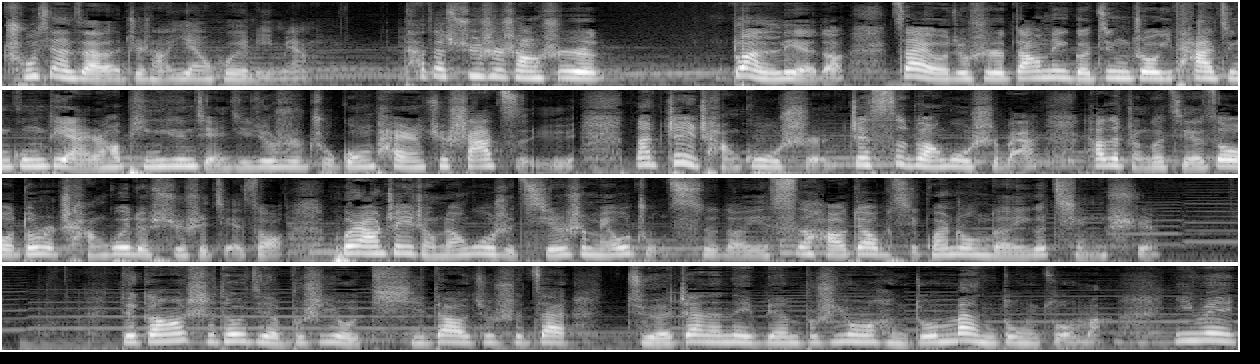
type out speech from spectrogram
出现在了这场宴会里面。他在叙事上是。断裂的。再有就是，当那个靖州一踏进宫殿，然后平行剪辑就是主公派人去杀子瑜。那这场故事，这四段故事吧，它的整个节奏都是常规的叙事节奏，会让这一整段故事其实是没有主次的，也丝毫吊不起观众的一个情绪。对，刚刚石头姐不是有提到，就是在决战的那边不是用了很多慢动作嘛？因为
